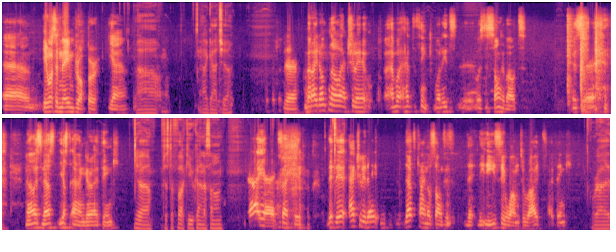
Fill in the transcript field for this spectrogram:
Um, He was a name dropper. yeah, Oh, I gotcha. Yeah. but I don't know actually. I have to think what it uh, was the song about. It's uh, now it's just just anger, I think. Yeah, just a fuck you kind of song. Yeah, yeah, exactly. they, they, actually, they that kind of songs is the, the easy one to write. I think Right.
